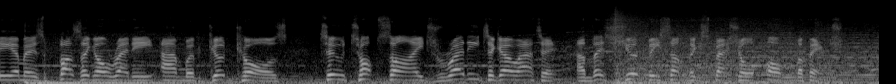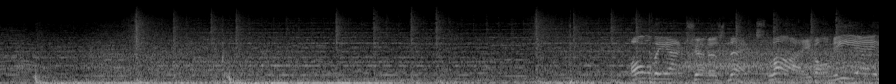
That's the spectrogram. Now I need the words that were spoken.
stadium is buzzing already and with good cause. Two top sides ready to go at it, and this should be something special on the pitch. All the action is next, live on EA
